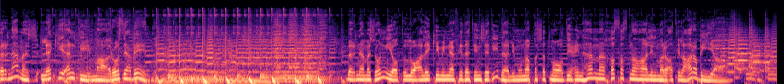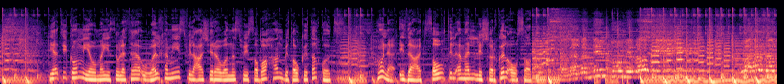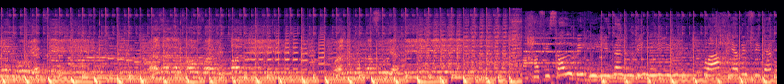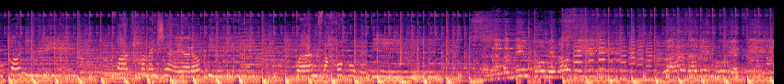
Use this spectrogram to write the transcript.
برنامج لك أنت مع روز عبيد. برنامج يطل عليك من نافذة جديدة لمناقشة مواضيع هامة خصصناها للمرأة العربية. يأتيكم يومي الثلاثاء والخميس في العاشرة والنصف صباحا بتوقيت القدس. هنا إذاعة صوت الأمل للشرق الأوسط. نلت من ربي. وهذا منه يكفيني أزال الخوف من قلبي. ومنه النصر يأتيني محى في صلبه ذنبي وأحيا بالفداء قلبي. فأضحى ملجأ يا ربي وأمسح حبه دي سلاما نلت من ربي. يكفيني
